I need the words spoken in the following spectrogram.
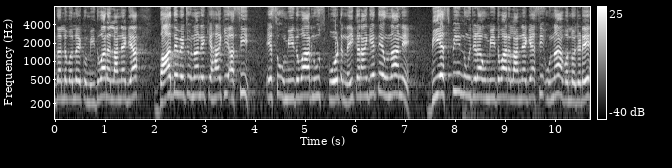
ਦਲ ਵੱਲੋਂ ਇੱਕ ਉਮੀਦਵਾਰ ਐਲਾਨਿਆ ਗਿਆ, ਬਾਅਦ ਦੇ ਵਿੱਚ ਉਹਨਾਂ ਨੇ ਕਿਹਾ ਕਿ ਅਸੀਂ ਇਸ ਉਮੀਦਵਾਰ ਨੂੰ ਸਪੋਰਟ ਨਹੀਂ ਕਰਾਂਗੇ ਤੇ ਉਹਨਾਂ ਨੇ ਬੀਐਸਪੀ ਨੂੰ ਜਿਹੜਾ ਉਮੀਦਵਾਰ ਐਲਾਨਿਆ ਗਿਆ ਸੀ, ਉਹਨਾਂ ਵੱਲੋਂ ਜਿਹੜੇ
